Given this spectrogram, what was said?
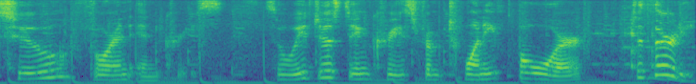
two for an increase. So we just increased from 24 to 30.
